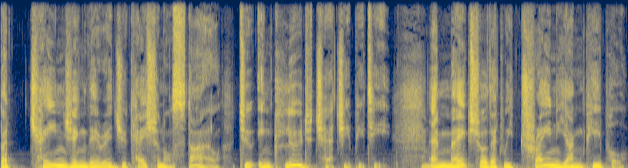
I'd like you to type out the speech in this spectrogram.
but changing their educational style to include ChatGPT mm. and make sure that we train young people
